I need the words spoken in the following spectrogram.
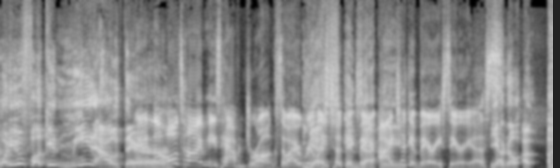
What do you fucking mean out there? And the whole time he's half drunk, so I really Yes, took it. exactly. Very, I took it very serious. Yeah, no. Uh,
